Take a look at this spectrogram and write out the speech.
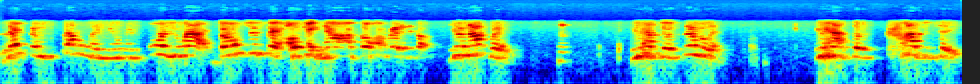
Let them settle in you before you act. Don't just say, okay, now I go, I'm ready to go. You're not ready. You have to assimilate. You have to cogitate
